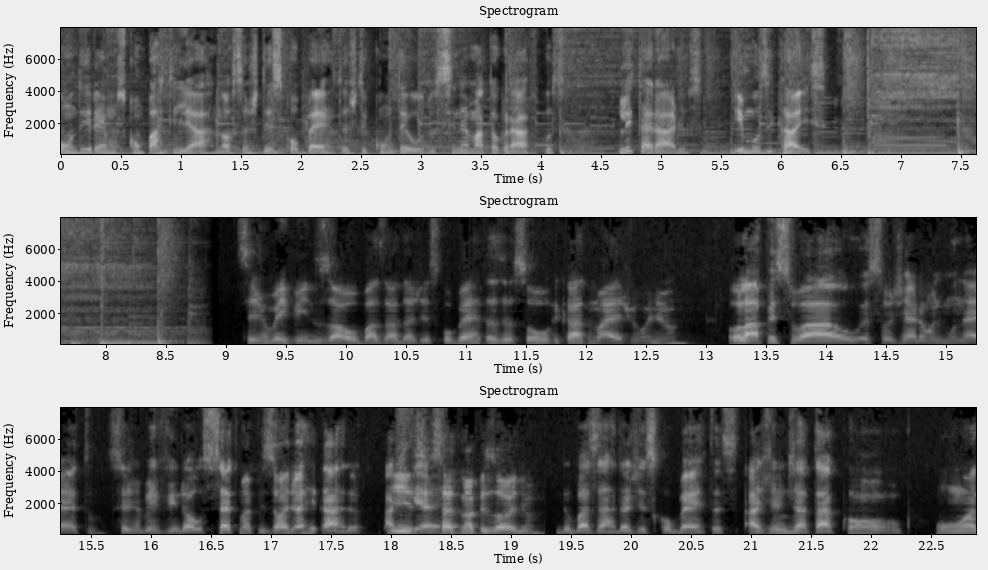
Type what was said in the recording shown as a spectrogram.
onde iremos compartilhar nossas descobertas de conteúdos cinematográficos, literários e musicais. Sejam bem-vindos ao Bazar das Descobertas. Eu sou o Ricardo Maia Júnior. Olá, pessoal. Eu sou Jerônimo Neto. Seja bem-vindo ao sétimo episódio, é, Ricardo? Acho Isso, que é. sétimo episódio. Do Bazar das Descobertas. A gente já tá com uma,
